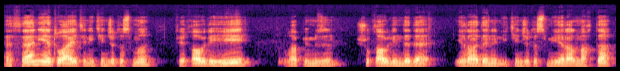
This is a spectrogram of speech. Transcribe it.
Es-saniyetu ayetin ikinci kısmı fi kavlihi Rabbimizin şu kavlinde de iradenin ikinci kısmı yer almakta.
